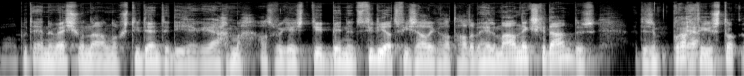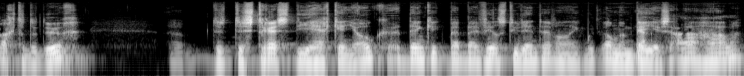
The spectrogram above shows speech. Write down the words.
op het NOS-journaal nog studenten die zeggen... ja, maar als we geen binnen het studieadvies hadden gehad... hadden we helemaal niks gedaan. Dus het is een prachtige stok achter de deur. Uh, de, de, stress, die herken je ook, denk ik, bij, bij veel studenten. Van, ik moet wel mijn BSA ja. halen.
